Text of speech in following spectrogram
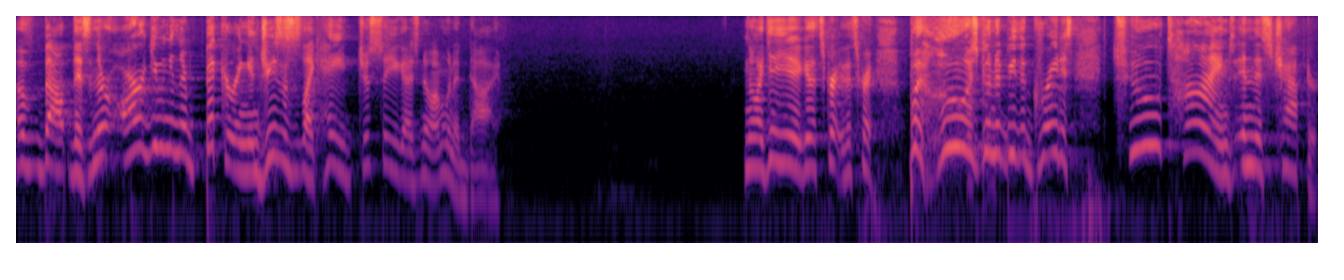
about this and they're arguing and they're bickering, and Jesus is like, hey, just so you guys know, I'm going to die. And they're like, yeah, yeah, yeah, that's great, that's great. But who is going to be the greatest? Two times in this chapter,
